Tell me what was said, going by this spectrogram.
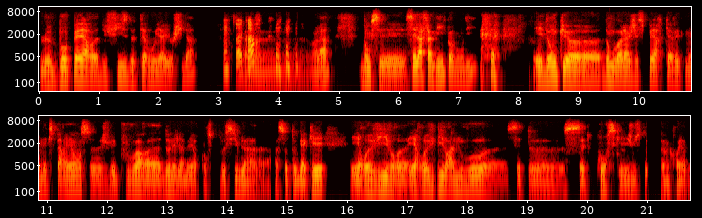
le beau-père du fils de Teruya Yoshida. Hum, D'accord? Euh, voilà. Donc c'est c'est la famille, comme on dit. Et donc, euh, donc voilà, j'espère qu'avec mon expérience, euh, je vais pouvoir euh, donner la meilleure course possible à, à Sotogake et revivre, et revivre à nouveau euh, cette, euh, cette course qui est juste incroyable.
